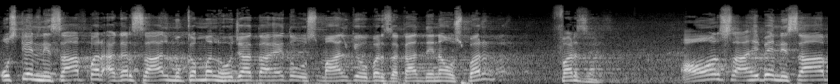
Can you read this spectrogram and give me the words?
اس کے نصاب پر اگر سال مکمل ہو جاتا ہے تو اس مال کے اوپر زکوٰۃ دینا اس پر فرض ہے۔ اور صاحب نصاب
